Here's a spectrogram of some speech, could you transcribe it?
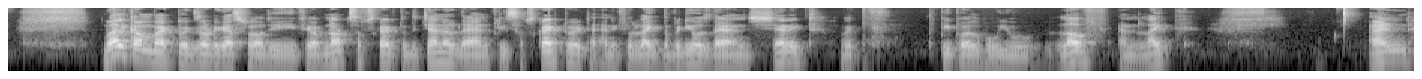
Welcome back to Exotic Astrology. If you have not subscribed to the channel, then please subscribe to it. And if you like the videos, then share it with the people who you love and like and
